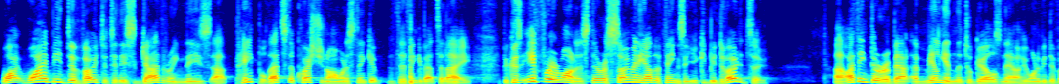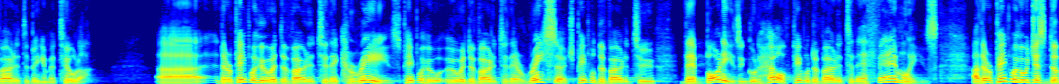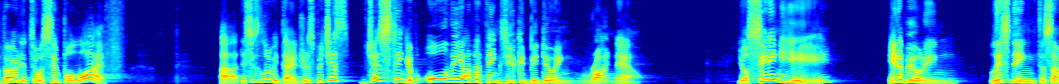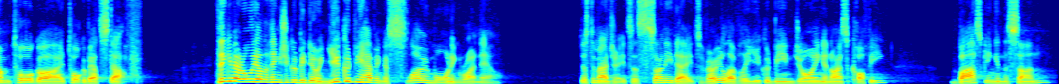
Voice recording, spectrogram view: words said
Why, why be devoted to this gathering, these uh, people? That's the question I want us to think, of, to think about today. Because if we're honest, there are so many other things that you can be devoted to. Uh, I think there are about a million little girls now who want to be devoted to being a Matilda. Uh, there are people who are devoted to their careers, people who, who are devoted to their research, people devoted to their bodies and good health, people devoted to their families. Uh, there are people who are just devoted to a simple life. Uh, this is a little bit dangerous, but just, just think of all the other things you could be doing right now. You're sitting here in a building listening to some tour guy talk about stuff. Think about all the other things you could be doing. You could be having a slow morning right now. Just imagine it. It's a sunny day, it's very lovely. You could be enjoying a nice coffee, basking in the sun.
